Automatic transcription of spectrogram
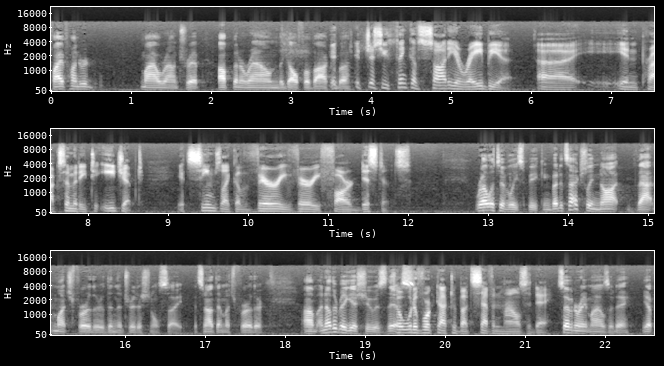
500-mile round trip up and around the Gulf of It, Aqaba. it's just you think of Saudi Arabia uh, in proximity to Egypt. It seems like a very, very far distance. Relatively speaking, but it's actually not that much further than the traditional site. It's not that much further. Um, another big issue is this. So it would have worked out to about seven miles a day. Seven or eight miles a day, yep.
